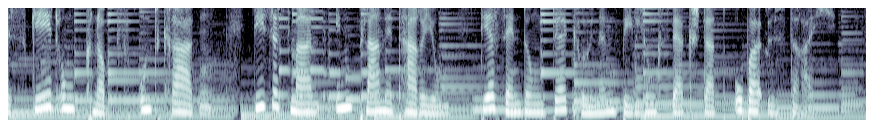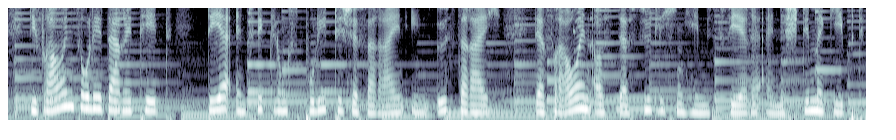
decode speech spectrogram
Es geht um Knopf und Kragen. Dieses Mal im Planetarium, der Sendung der Grünen Bildungswerkstatt Oberösterreich. Die Frauensolidarität, der entwicklungspolitische Verein in Österreich, der Frauen aus der südlichen Hemisphäre eine Stimme gibt,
